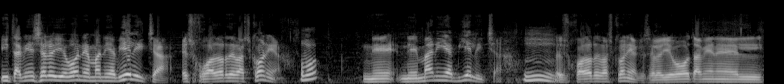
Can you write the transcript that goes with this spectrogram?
y también se lo llevó Nemanja Bielicha, es jugador de Basconia. ¿Cómo? Nemanja Bielicha, Mm. es jugador de Basconia, que se lo llevó también el,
